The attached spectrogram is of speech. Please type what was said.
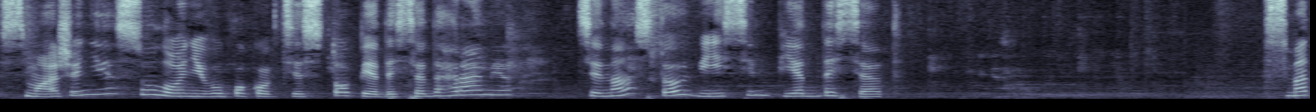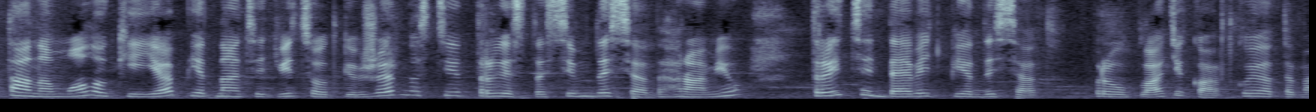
смажені, солоні в упаковці 150 грамів, ціна 108,50. Сметана молокія 15% жирності 370 грамів 39,50 при оплаті карткою АТБ.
